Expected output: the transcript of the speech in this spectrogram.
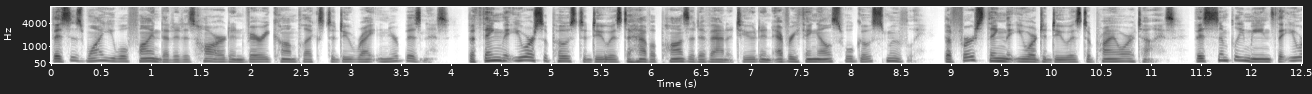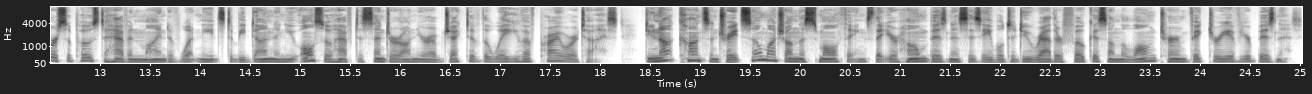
This is why you will find that it is hard and very complex to do right in your business. The thing that you are supposed to do is to have a positive attitude, and everything else will go smoothly. The first thing that you are to do is to prioritize. This simply means that you are supposed to have in mind of what needs to be done and you also have to center on your objective the way you have prioritized. Do not concentrate so much on the small things that your home business is able to do, rather focus on the long-term victory of your business.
